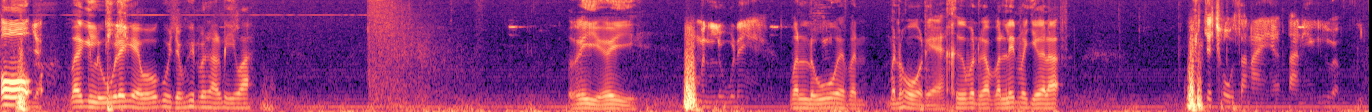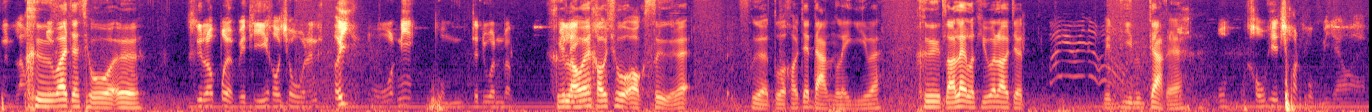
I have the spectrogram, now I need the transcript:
โอ้แม่งรู้ได้ไงว่ากูจะขึ้นมาทางนี้วะเอ้ยเอ้ยมันรู้ได้ไงมันรู้ไงมันมันโหดไงคือมันกับมันเล่นมาเยอะแล้ว มันจะโชว์สไนด์อะตอนนี้คือแบบ เหมือนเราคือว่าจะโชว์เออ คือเราเปิดเวทีให้เขาโชว์นั่นเอ้ยโหนี่ผมจะดวลแบบ คือเราให้เขาโชว์ออกสื่อแหละเผื่อตัวเขาจะดังอะไรอย่างงี้ปะคือตอนแรกเราคิดว่าเราจะเป็นที่รู้จักไงโอ้เขาเฮดช็อตผมอีกแล้วอะครับ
